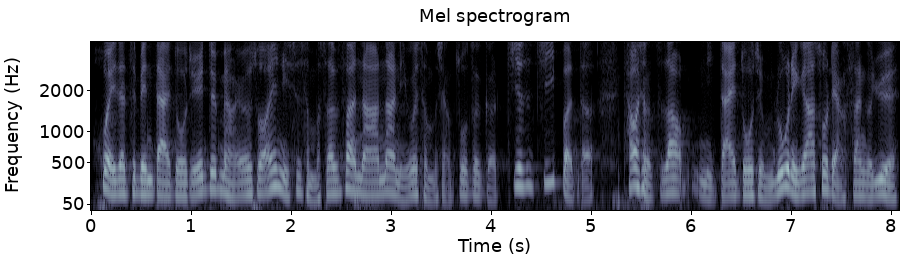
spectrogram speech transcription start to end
会在这边待多久？因为对面好像会说，诶，你是什么身份啊？那你为什么想做这个？就是基本的，他会想知道你待多久。如果你跟他说两三个月，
